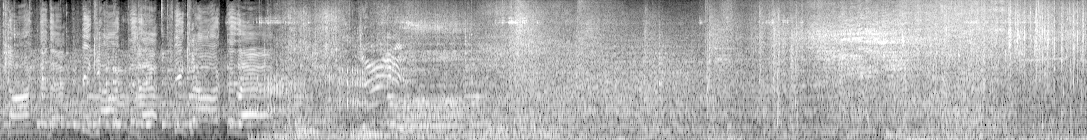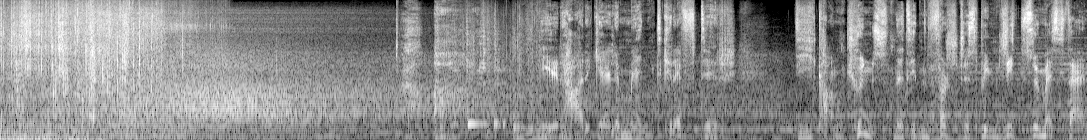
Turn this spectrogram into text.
klarte det, vi klarte det, vi klarte det. Onier har ikke elementkrefter. De kan kunstene til den første spinjitsu-mesteren.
